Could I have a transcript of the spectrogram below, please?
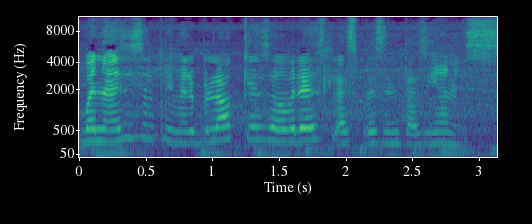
Bueno, ese es el primer bloque sobre las presentaciones.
